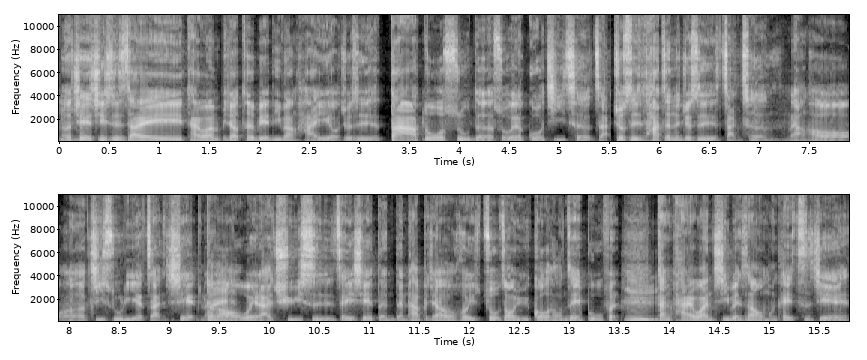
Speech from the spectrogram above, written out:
而且其实，在台湾比较特别的地方，还有就是大多数的所谓的。国际车展就是它真的就是展车，然后呃技术力的展现，然后未来趋势这一些等等，它比较会着重于沟通这一部分。嗯，但台湾基本上我们可以直接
